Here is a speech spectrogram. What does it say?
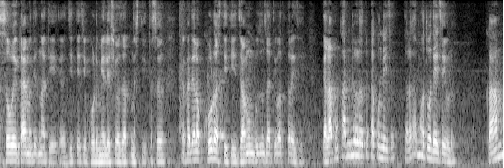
सवय काय म्हणतात ना ते जित्याची खोड मेल्याशिवाय जात नसती. तसं एखाद्याला खोड असते ती जाणून बुजून जातीवाद करायची. त्याला आपण कारण टाकून द्यायचं. त्याला काय महत्त्व द्यायचं एवढं? काम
